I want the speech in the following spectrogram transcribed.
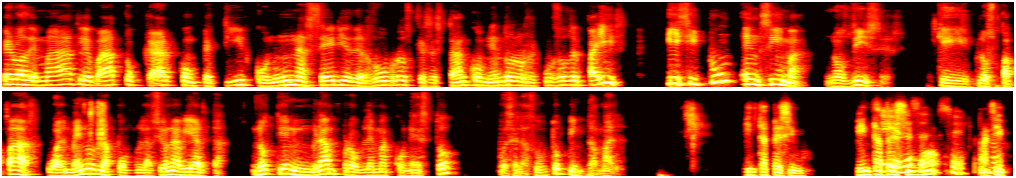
pero además le va a tocar competir con una serie de rubros que se están comiendo los recursos del país. Y si tú encima nos dices que los papás, o al menos la población abierta, no tiene un gran problema con esto, pues el asunto pinta mal. Pinta pésimo. Pinta pésimo. Así.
